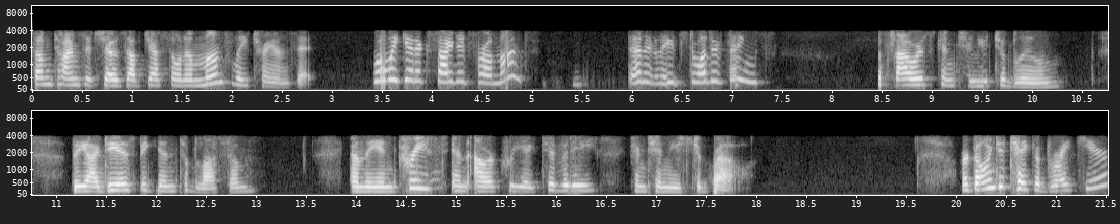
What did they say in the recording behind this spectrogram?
Sometimes it shows up just on a monthly transit. Well, we get excited for a month, then it leads to other things. The flowers continue to bloom, the ideas begin to blossom, and the increase in our creativity continues to grow. We're going to take a break here.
